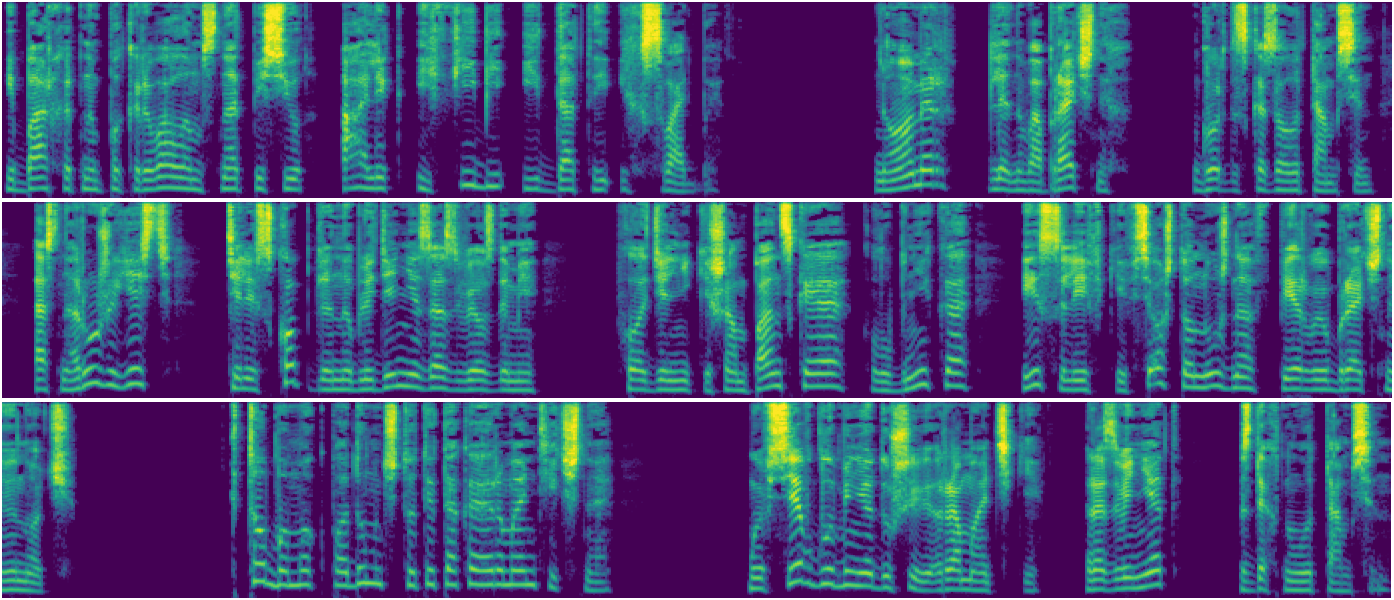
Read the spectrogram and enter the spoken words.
и бархатным покрывалом с надписью «Алик и Фиби» и датой их свадьбы. «Номер для новобрачных», — гордо сказала Тамсин, «а снаружи есть телескоп для наблюдения за звездами — в холодильнике шампанское, клубника и сливки. Все, что нужно в первую брачную ночь. Кто бы мог подумать, что ты такая романтичная? Мы все в глубине души романтики. Разве нет? Вздохнула Тамсин.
